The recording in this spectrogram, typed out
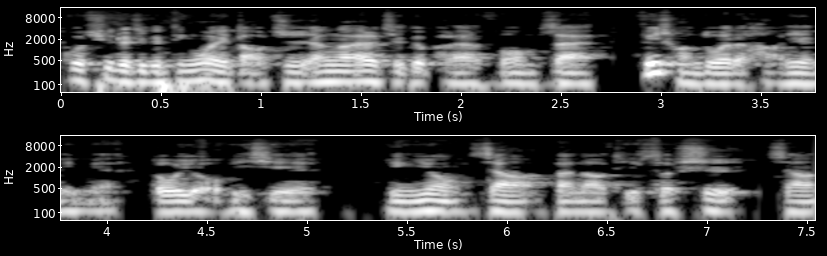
过去的这个定位导致 NI 这个 platform 在非常多的行业里面都有一些应用，像半导体测试、像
